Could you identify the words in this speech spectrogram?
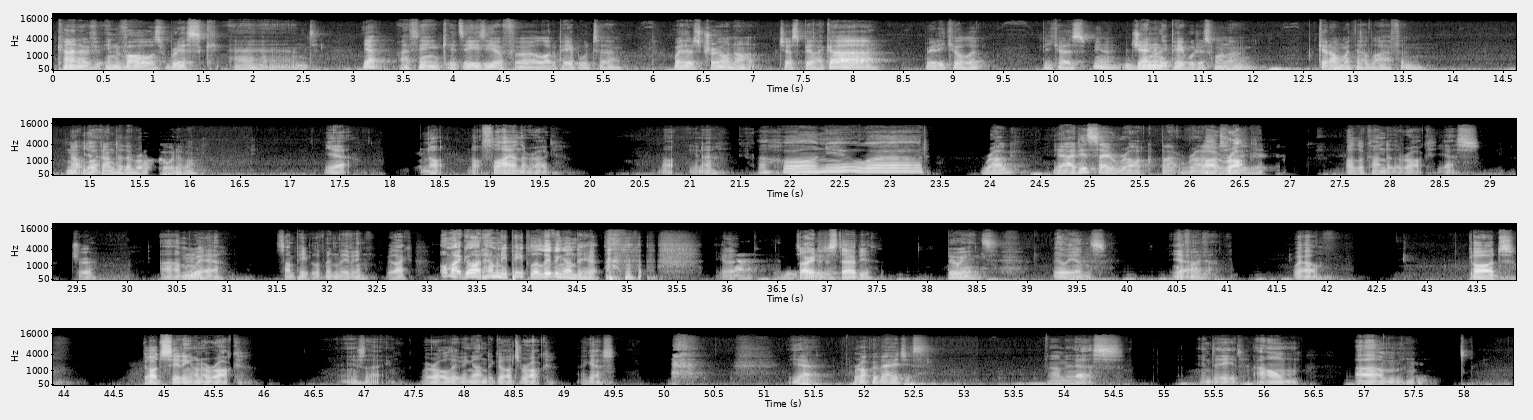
kind of involves risk. And yeah, I think it's easier for a lot of people to, whether it's true or not, just be like, ah, ridicule it. Because, you know, generally people just want to get on with their life and not look under the rock or whatever. Yeah, not not fly on the rug, not you know a whole new world. Rug? Yeah, I did say rock, but rug. Oh, too, rock. yeah. Or look under the rock. Yes, true. Um, Mm. Where some people have been living. Be like, oh my god, how many people are living under here? you know, Yeah. sorry to disturb you. Billions. Billions. We'll Yeah. find out. Well, God, God's sitting on a rock. He's like, we're all living under God's rock, I guess. Yeah, Rock of Ages. Amen. Yes, indeed. Um, um, Mhm.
